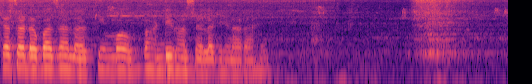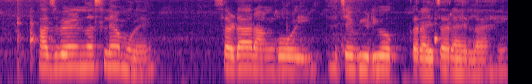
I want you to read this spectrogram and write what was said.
त्याचा डबा झाला की मग भांडी घासायला घेणार आहे. आज वेळ नसल्यामुळे सडा रांगोळी ह्याचे व्हिडिओ करायचा राहिला आहे.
